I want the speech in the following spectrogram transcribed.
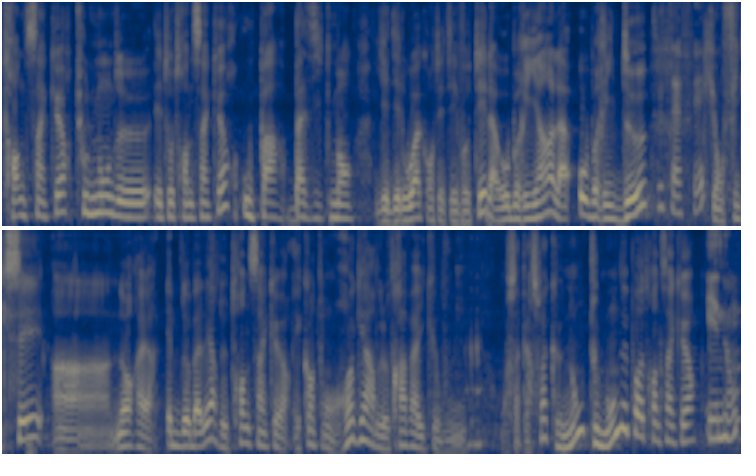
35 heures, tout le monde est aux 35 heures ou pas? Basiquement, il y a des lois qui ont été votées, la Aubry 1, la Aubry 2, qui ont fixé un horaire hebdomadaire de 35 heures. Et quand on regarde le travail que vous... On s'aperçoit que non, tout le monde n'est pas aux 35 heures. Et non,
